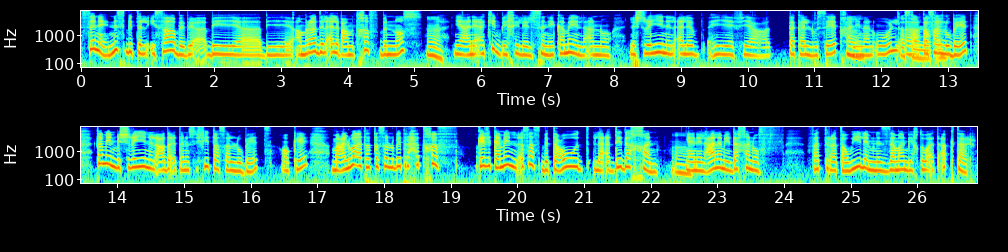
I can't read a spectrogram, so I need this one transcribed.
بسنة نسبة الإصابة بأمراض القلب عم تخف بالنص م. يعني أكيد بخلال سنة كمان لأنه الشرايين القلب هي فيها تكلسات خلينا نقول آه، تصلبات, تصلبات. كمان بشرايين الأعضاء التناسلية في تصلبات okay مع الوقت هالتصلبات رح تخف كمان القصص بتعود لقد دخن مم. يعني العالم يدخنوا في فترة طويلة من الزمن بياخدوا وقت أكتر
